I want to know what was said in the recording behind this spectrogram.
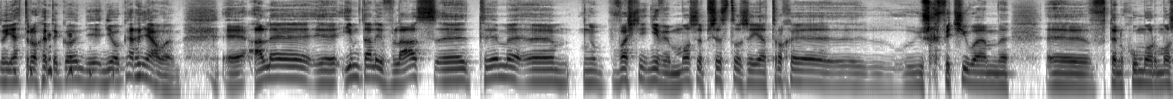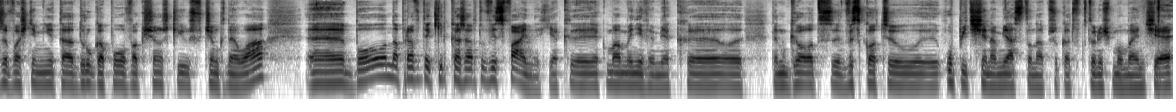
no ja trochę tego nie, nie ogarniałem. E, ale e, im dalej w las, e, tym właśnie, nie wiem, może przez to, że ja trochę już chwyciłem w ten humor, może właśnie mnie ta druga połowa książki już wciągnęła, bo naprawdę kilka żartów jest fajnych. Jak, jak mamy, nie wiem, jak ten god wyskoczył upić się na miasto na przykład w którymś momencie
